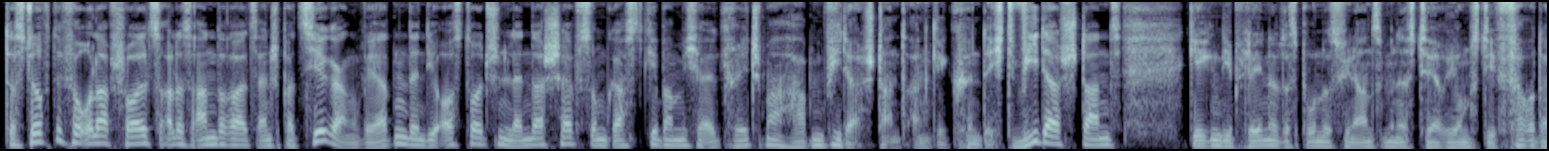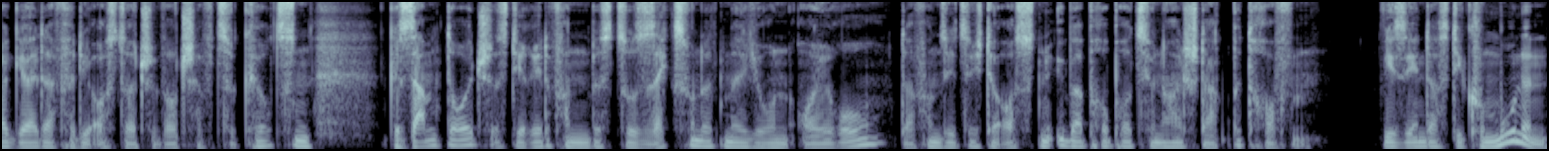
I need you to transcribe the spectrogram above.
das dürfte für Olaf Scholz alles andere als ein Spaziergang werden, denn die ostdeutschen Länderchefs um Gastgeber Michael Kretschmer haben Widerstand angekündigt. Widerstand gegen die Pläne des Bundesfinanzministeriums, die Fördergelder für die ostdeutsche Wirtschaft zu kürzen. Gesamtdeutsch ist die Rede von bis zu 600 Millionen Euro. Davon sieht sich der Osten überproportional stark betroffen. Wie sehen das die Kommunen?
